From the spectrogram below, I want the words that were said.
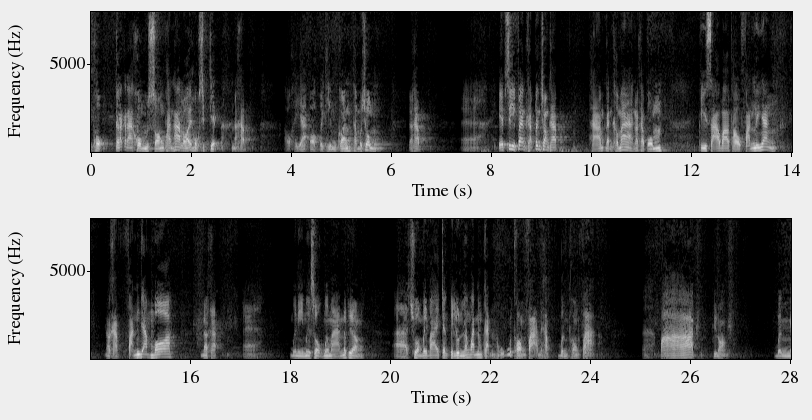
16 กรกฎาคม 2567 นะครับ เอาขยะออกไปทีมก่อนท่านผู้ชมนะครับเอฟซีแฟนคลับทั้งช่องครับ ถามกันเข้ามานะครับผม พี่สาวบ่าวเทาฝันหรือยังนะครับ ฝันย่ำบอนะครับมือนีมือโศกมือหมานนะพี่น้อง อ่าช่วงบ่ายๆจังไปรุ่นรางวัลน้ำกันโอ้ทองฟ้าไหมครับ เบิงทองฟ้าอ่าปาดพี่น้อง เบิงเม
